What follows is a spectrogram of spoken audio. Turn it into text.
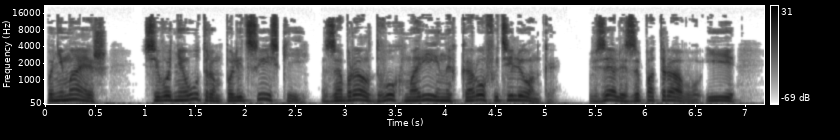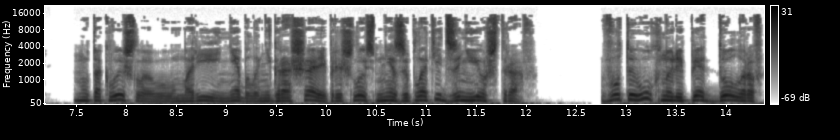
«Понимаешь, сегодня утром полицейский забрал двух Марииных коров и теленка, взяли за потраву, и... Ну, так вышло, у Марии не было ни гроша, и пришлось мне заплатить за нее штраф. Вот и ухнули пять долларов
